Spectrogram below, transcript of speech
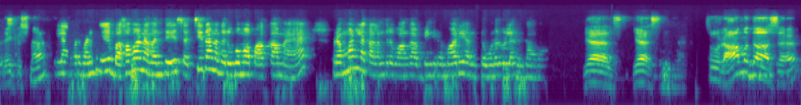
ஹரே கிருஷ்ணா. இல்ல அவர் வந்து பகவானை வந்து சச்சிதானந்த ரூபமா பார்க்காம பிரம்மன்ல கலந்துருவாங்க அப்படிங்கிற மாதிரி அந்த உணர்வுல இருந்தாங்க எஸ் எஸ் சோ ராமதாசர்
